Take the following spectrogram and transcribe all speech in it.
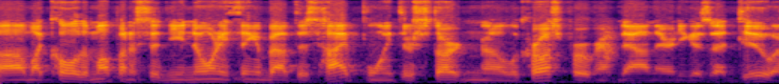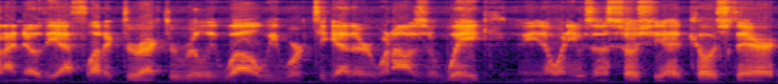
Um, I called him up and I said, "Do you know anything about this High Point? They're starting a lacrosse program down there." And he goes, "I do, and I know the athletic director really well. We worked together when I was at Wake. You know, when he was an associate head coach there."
